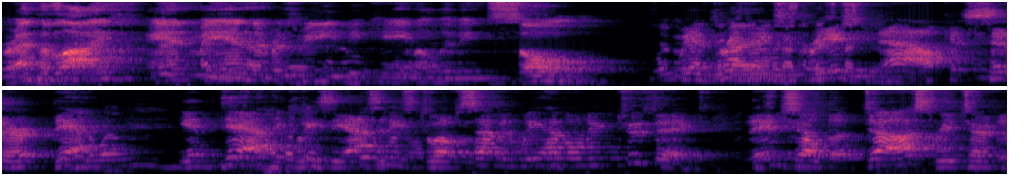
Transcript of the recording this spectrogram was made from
breath of life, and man number three became a living soul. We have three things in creation. Now consider death. In death, Ecclesiastes 12 7, we have only two things. Then shall the dust return to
